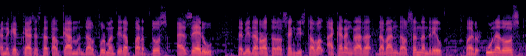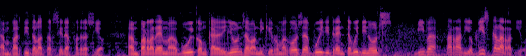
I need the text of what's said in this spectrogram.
En aquest cas ha estat al camp del Formentera per 2 a 0. També derrota del Sant Cristóbal a Can Anglada davant del Sant Andreu per 1 a 2 en partit de la tercera federació. En parlarem avui, com cada dilluns, amb el Miqui Romagosa, 8 i 38 minuts. Viva la ràdio, visca la ràdio.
